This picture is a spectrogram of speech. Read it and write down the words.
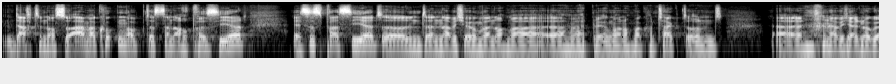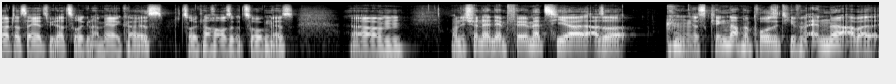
dachte noch so, ah, mal gucken, ob das dann auch passiert. Es ist passiert und dann habe ich irgendwann noch mal, äh, hatten wir irgendwann noch mal Kontakt und äh, dann habe ich halt nur gehört, dass er jetzt wieder zurück in Amerika ist, zurück nach Hause gezogen ist. Ähm, und ich finde in dem Film jetzt hier, also es klingt nach einem positiven Ende, aber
